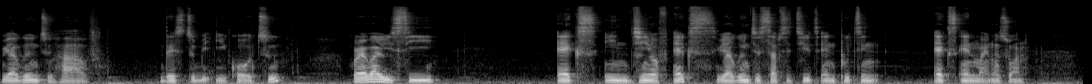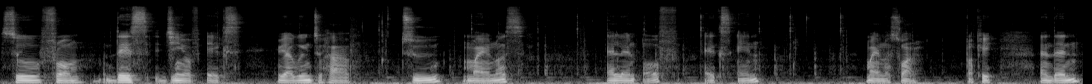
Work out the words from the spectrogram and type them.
we are going to have this to be equal to wherever you see x in g of x we are going to substitute and put in xn minus 1 so from this g of x we are going to have 2 minus ln of xn minus 1 okay? And then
